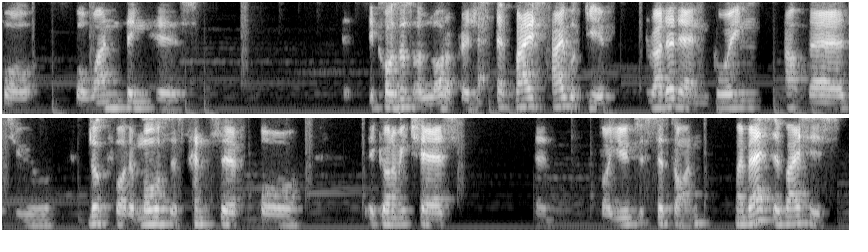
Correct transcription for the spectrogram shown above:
for for one thing is it causes a lot of pressure. Advice I would give rather than going out there to look for the most expensive or ergonomic chairs for you to sit on, my best advice is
